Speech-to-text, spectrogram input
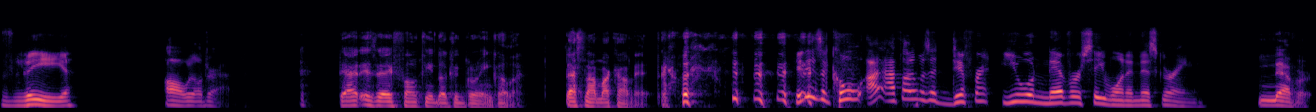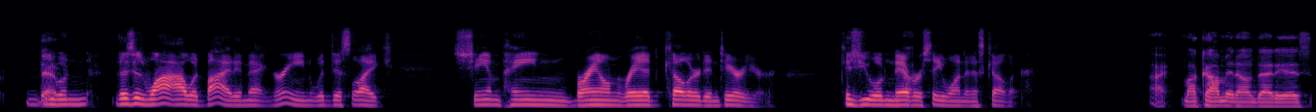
V all-wheel drive. That is a funky looking green color. That's not my comment. It is a cool. I, I thought it was a different. You will never see one in this green. never. Never. will, this is why I would buy it in that green with this like champagne brown red colored interior, because you will never see one in this color. All right. My comment on that is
